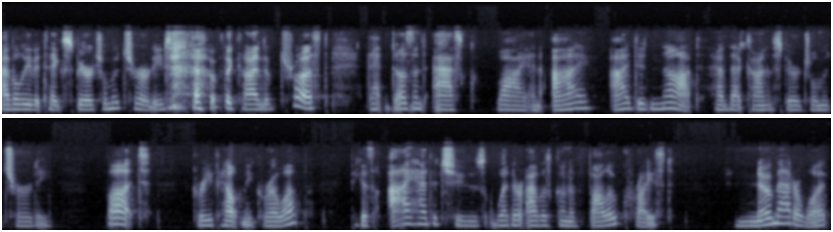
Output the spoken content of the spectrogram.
I believe it takes spiritual maturity to have the kind of trust that doesn't ask why. And I, I did not have that kind of spiritual maturity. But grief helped me grow up because I had to choose whether I was going to follow Christ no matter what,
